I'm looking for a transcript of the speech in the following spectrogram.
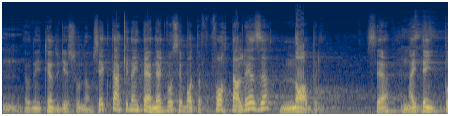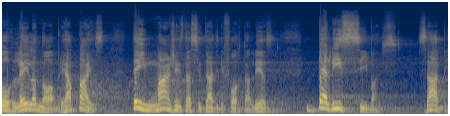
Hum. Eu não entendo disso não. Você que está aqui na internet, você bota Fortaleza Nobre, certo? Hum. Aí tem por Leila Nobre. Rapaz, tem imagens da cidade de Fortaleza belíssimas, sabe?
